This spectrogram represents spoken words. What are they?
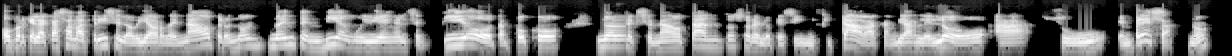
O porque la casa matriz se lo había ordenado, pero no, no entendían muy bien el sentido o tampoco no han reflexionado tanto sobre lo que significaba cambiarle el logo a su empresa, ¿no?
